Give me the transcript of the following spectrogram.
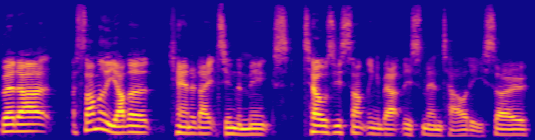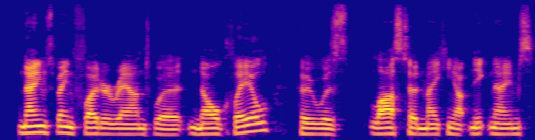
but uh, some of the other candidates in the mix tells you something about this mentality. So names being floated around were Noel Cleal, who was last heard making up nicknames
